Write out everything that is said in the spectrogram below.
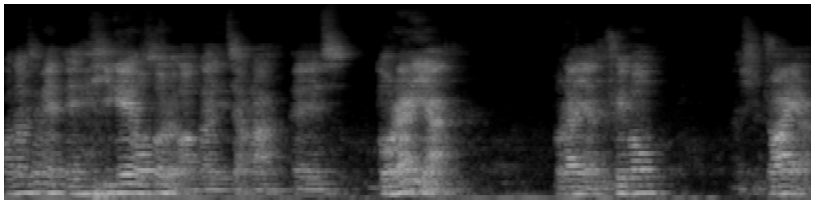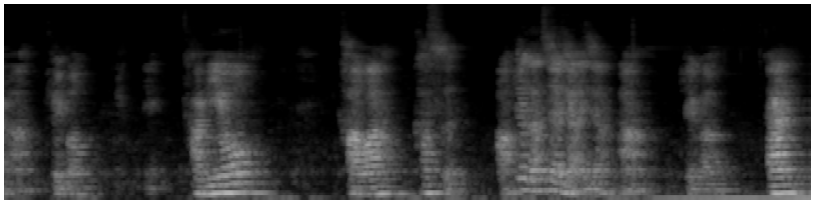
好，那么下面诶，ひげを剃る啊，我刚才已经讲了，诶，ドライヤー，ドライヤー是吹风，是 dryer 啊，吹风，诶，髪を乾かす 好，这个单词要讲一讲啊，这个干，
